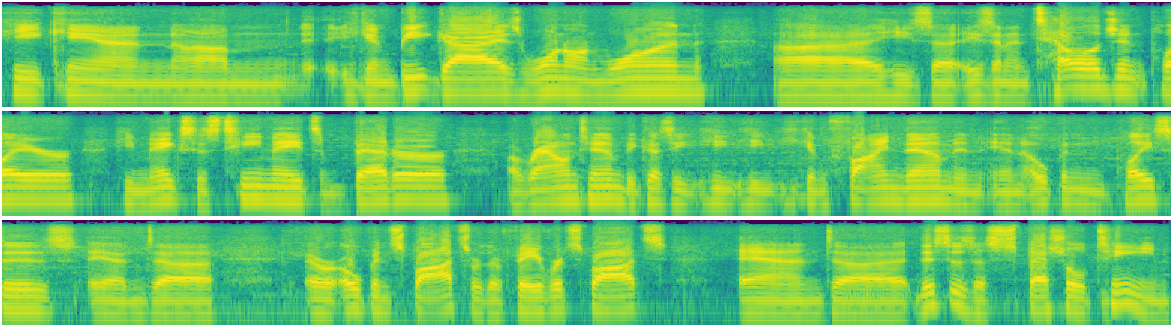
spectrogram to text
He can um, he can beat guys one on one. He's a, he's an intelligent player. He makes his teammates better around him because he, he, he, he can find them in, in open places and uh, or open spots or their favorite spots. And uh, this is a special team.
